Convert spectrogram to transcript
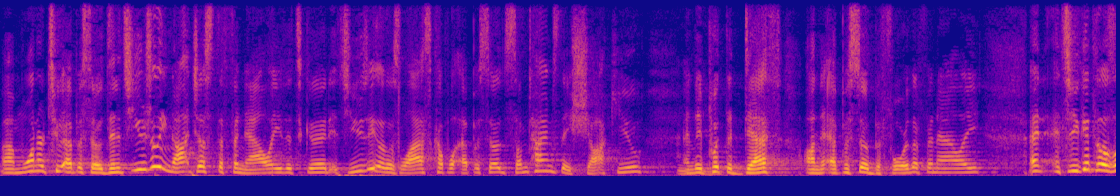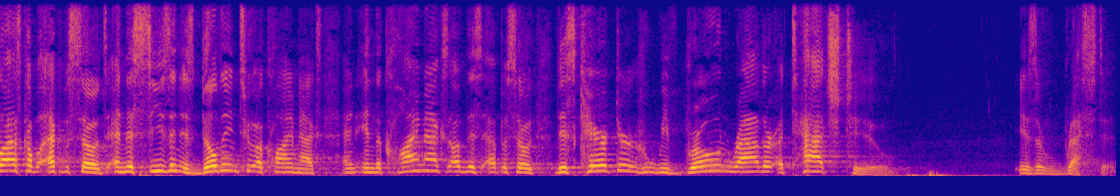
um, one or two episodes, and it's usually not just the finale that's good. It's usually those last couple episodes. Sometimes they shock you, and they put the death on the episode before the finale. And, and so you get to those last couple episodes, and this season is building to a climax. And in the climax of this episode, this character who we've grown rather attached to is arrested.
